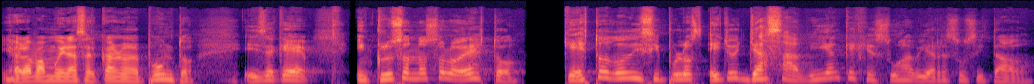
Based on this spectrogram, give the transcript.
Y ahora vamos a ir a acercarnos al punto. Y dice que incluso no solo esto, que estos dos discípulos, ellos ya sabían que Jesús había resucitado.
